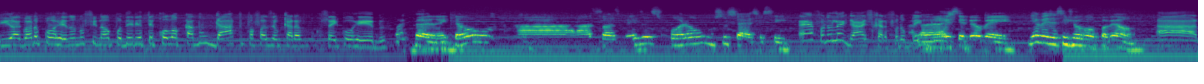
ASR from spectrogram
e agora correndo no final poderia ter colocado um gato para fazer o cara sair correndo. Bacana, então a, as suas mesas foram um sucesso, assim. É, foram legais, cara, foram bem boas. recebeu bem. E a mesa que você jogou, Fabião? Ah,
